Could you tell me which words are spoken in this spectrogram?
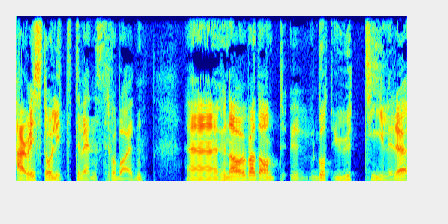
Harris står litt til venstre for Biden. Uh, hun har jo bl.a. gått ut tidligere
